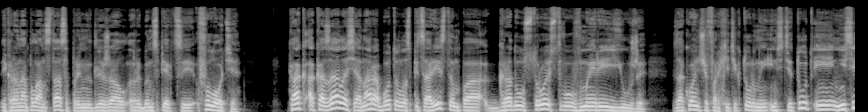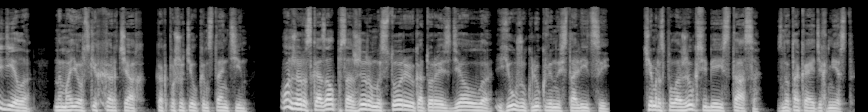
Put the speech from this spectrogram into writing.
экраноплан Стаса принадлежал рыбинспекции, флоте. Как оказалось, она работала специалистом по градоустройству в мэрии Южи, закончив архитектурный институт и не сидела на майорских харчах как пошутил Константин. Он же рассказал пассажирам историю, которая сделала Южу клюквенной столицей, чем расположил к себе и Стаса, знатока этих мест.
